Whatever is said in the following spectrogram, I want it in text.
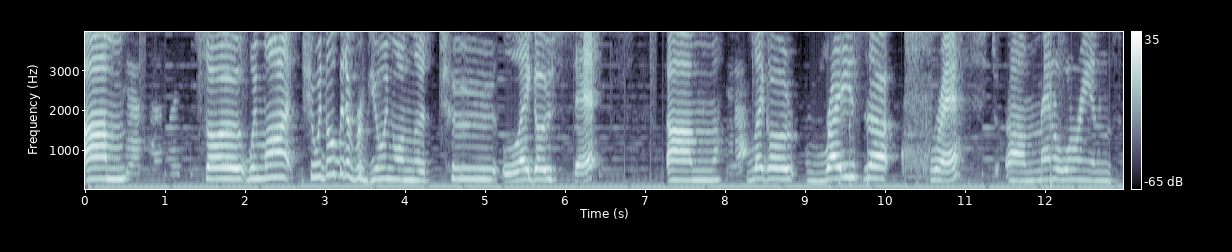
Um, Yeah, sadly. so we might, should we do a bit of reviewing on the two Lego sets? Um, Yeah. Lego Razor Crest, um, Mandalorian's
